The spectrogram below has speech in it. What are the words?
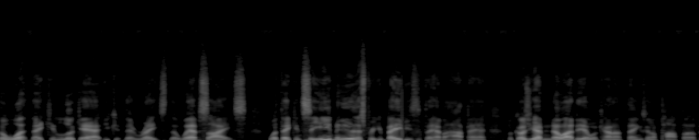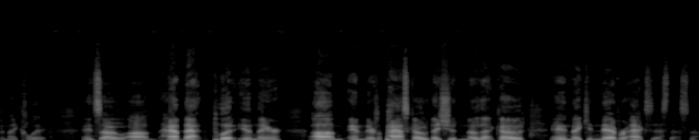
to what they can look at. You can, that rates the websites, what they can see. You even do this for your babies if they have an iPad because you have no idea what kind of thing's going to pop up and they click. And so um, have that put in there. Um, and there's a passcode. They shouldn't know that code, and they can never access that stuff.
